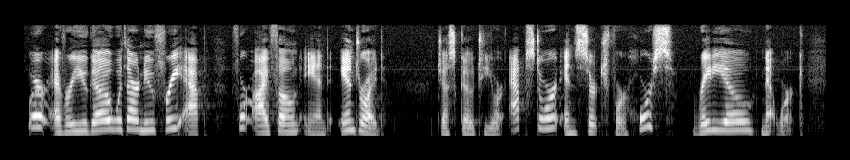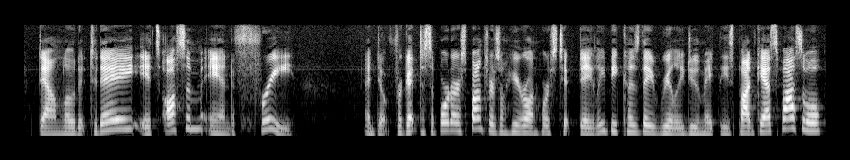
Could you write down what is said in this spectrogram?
wherever you go with our new free app for iPhone and Android. Just go to your App Store and search for Horse Radio Network. Download it today. It's awesome and free. And don't forget to support our sponsors here on Horse Tip Daily because they really do make these podcasts possible.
